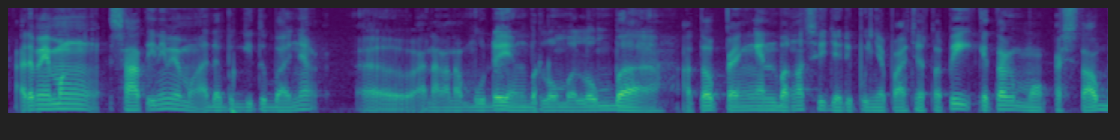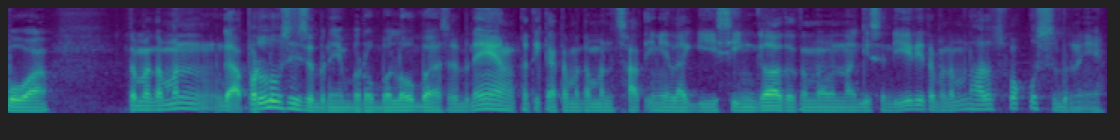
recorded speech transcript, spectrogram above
ada memang saat ini memang ada begitu banyak eh, anak-anak muda yang berlomba-lomba atau pengen banget sih jadi punya pacar, tapi kita mau kasih tahu bahwa teman-teman nggak perlu sih sebenarnya berlomba-lomba. Sebenarnya yang ketika teman-teman saat ini lagi single atau teman-teman lagi sendiri, teman-teman harus fokus sebenarnya.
